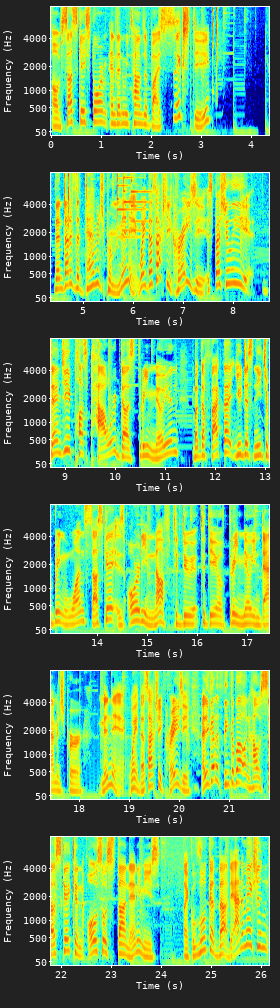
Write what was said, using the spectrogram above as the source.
of Sasuke Storm and then we times it by 60 then that is the damage per minute. Wait, that's actually crazy. Especially Denji plus power does 3 million, but the fact that you just need to bring one Sasuke is already enough to do to deal 3 million damage per minute. Wait, that's actually crazy. And you gotta think about on how Sasuke can also stun enemies. Like, look at that. The animation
